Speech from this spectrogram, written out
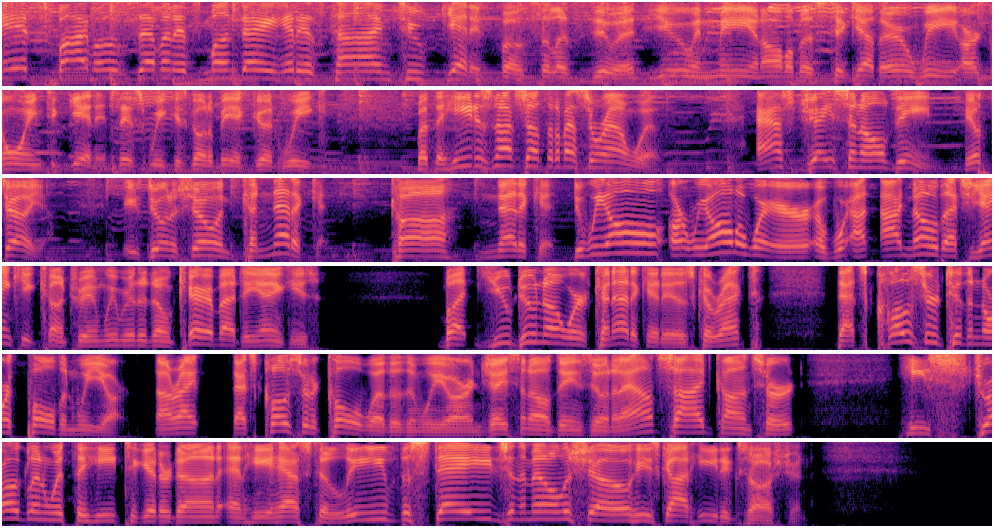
It's 507. It's Monday. It is time to get it, folks. So let's do it. You and me and all of us together, we are going to get it. This week is going to be a good week. But the heat is not something to mess around with. Ask Jason Aldean. He'll tell you. He's doing a show in Connecticut. Connecticut. Do we all are we all aware of where I, I know that's Yankee country and we really don't care about the Yankees. But you do know where Connecticut is, correct? That's closer to the North Pole than we are. All right? That's closer to cold weather than we are. And Jason Aldean's doing an outside concert. He's struggling with the heat to get her done, and he has to leave the stage in the middle of the show. He's got heat exhaustion.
